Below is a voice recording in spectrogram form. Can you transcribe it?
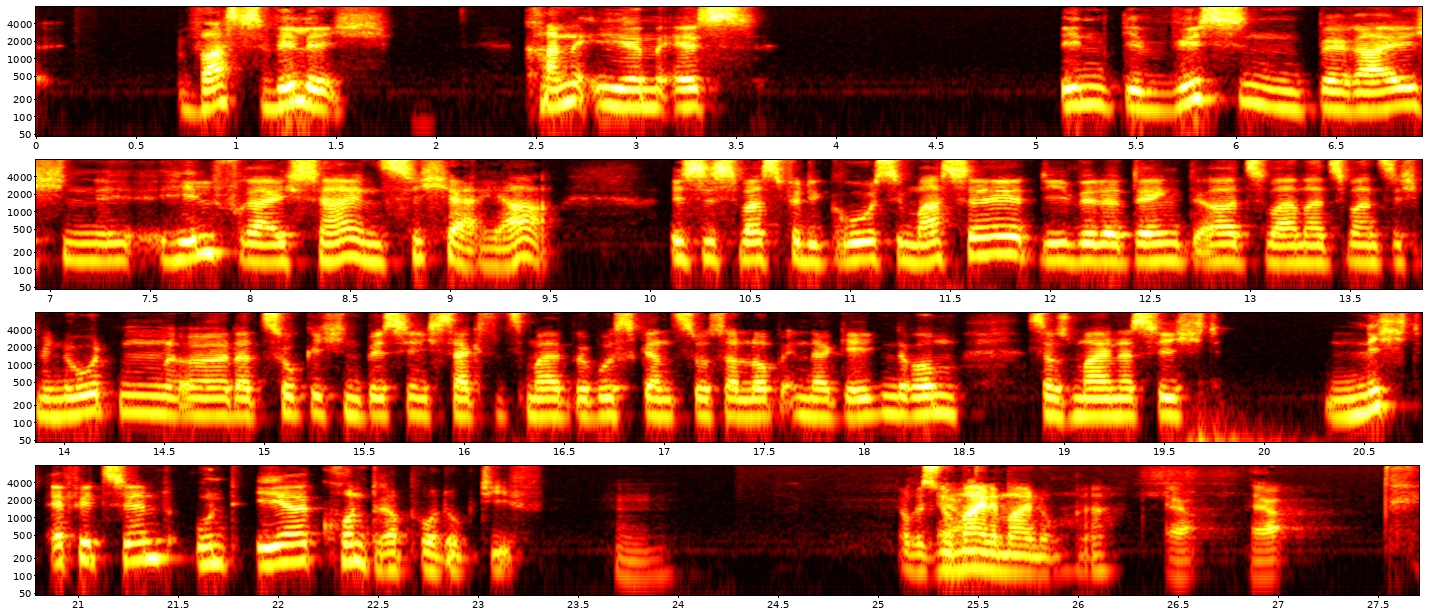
was will ich? Kann EMS in gewissen Bereichen hilfreich sein? Sicher, ja. Ist es was für die große Masse, die wieder denkt, ja, zweimal 20 Minuten, äh, da zucke ich ein bisschen, ich sage es jetzt mal bewusst ganz so salopp in der Gegend rum, ist aus meiner Sicht nicht effizient und eher kontraproduktiv. Hm. Aber es ist ja. nur meine Meinung. Ja, ja. ja.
